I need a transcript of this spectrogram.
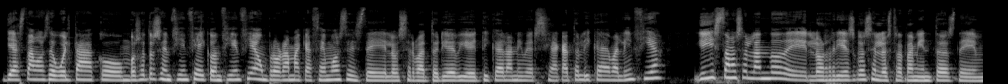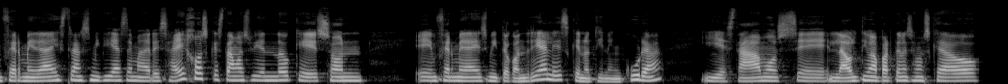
Ya estamos de vuelta con vosotros en Ciencia y Conciencia, un programa que hacemos desde el Observatorio de Bioética de la Universidad Católica de Valencia Y hoy estamos hablando de los riesgos en los tratamientos de enfermedades transmitidas de madres a hijos, que estamos viendo que son enfermedades mitocondriales que no tienen cura. Y estábamos, eh, en la última parte nos hemos quedado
